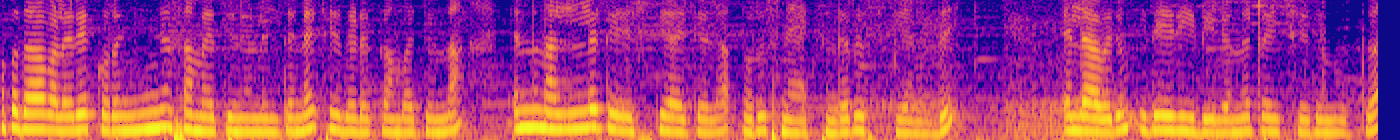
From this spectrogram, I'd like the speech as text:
അപ്പോൾ അതാ വളരെ കുറഞ്ഞ സമയത്തിനുള്ളിൽ തന്നെ ചെയ്തെടുക്കാൻ പറ്റുന്ന എന്ന് നല്ല ടേസ്റ്റി ആയിട്ടുള്ള ഒരു സ്നാക്സിന്റെ റെസിപ്പിയാണിത് എല്ലാവരും ഇതേ രീതിയിലൊന്ന് ട്രൈ ചെയ്ത് നോക്കുക.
